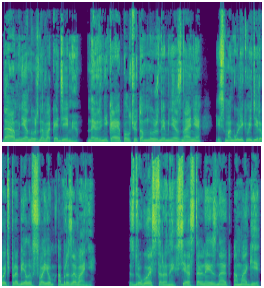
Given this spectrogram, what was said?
Да, мне нужно в академию. Наверняка я получу там нужные мне знания и смогу ликвидировать пробелы в своем образовании. С другой стороны, все остальные знают о магии,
